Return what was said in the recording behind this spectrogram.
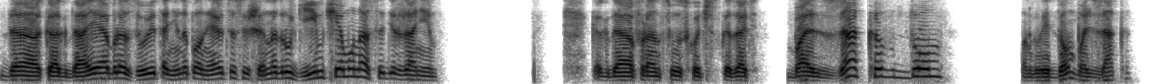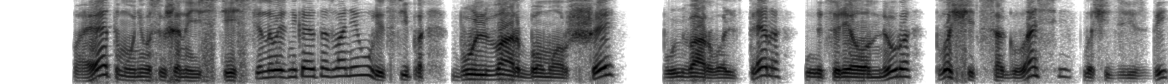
да когда и образует, они наполняются совершенно другим, чем у нас содержанием. Когда француз хочет сказать «Бальзаков дом», он говорит «дом Бальзака». Поэтому у него совершенно естественно возникают названия улиц, типа бульвар Боморше, бульвар Вольтера, улица Реомюра, площадь Согласия, площадь Звезды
